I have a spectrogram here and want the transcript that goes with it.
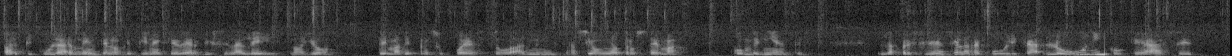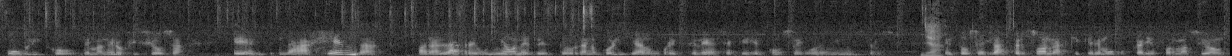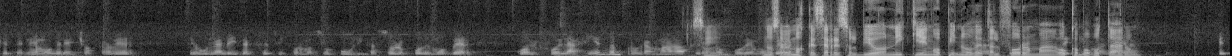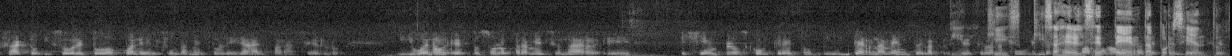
particularmente en lo que tiene que ver, dice la ley, no yo, temas de presupuesto, administración y otros temas convenientes. La presidencia de la República lo único que hace público de manera oficiosa es la agenda para las reuniones de este órgano colegiado por excelencia que es el Consejo de Ministros. Entonces las personas que queremos buscar información, que tenemos derecho a saber, según la ley de acceso a información pública, solo podemos ver cuál fue la agenda programada, pero no podemos No sabemos qué se resolvió, ni quién opinó de tal forma, o cómo votaron. Exacto, y sobre todo cuál es el fundamento legal para hacerlo. Y bueno, esto solo para mencionar eh, ejemplos concretos internamente de la presidencia de la República. Quizás era el 70%.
